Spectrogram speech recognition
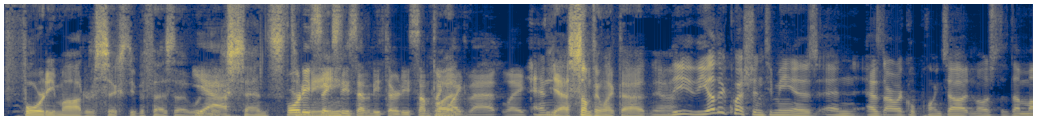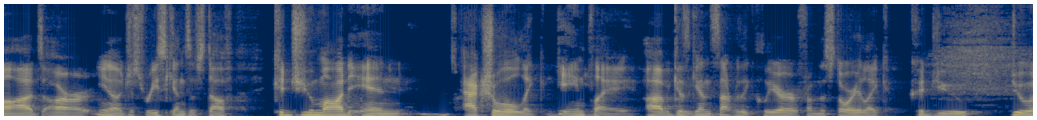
40 mod or 60 Bethesda would Yeah. make sense. 40 to me. 60 70 30 something But- like that. Like and Yeah, something like that. Yeah. The the other question to me is, and as the article points out, most of the mods are you know just reskins of stuff. Could you mod in actual like gameplay? Uh, because again, it's not really clear from the story. Like, could you do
